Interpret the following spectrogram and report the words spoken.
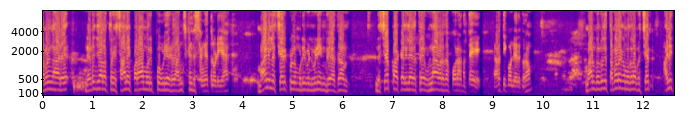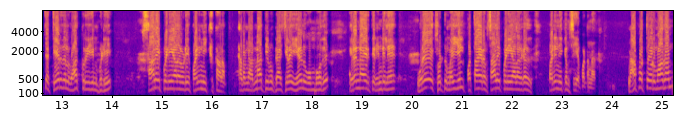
தமிழ்நாடு நெடுஞ்சாலைத்துறை சாலை பராமரிப்பு ஊழியர்கள் அன்ஸ்கில்டு சங்கத்தினுடைய மாநில செயற்குழு முடிவின்படி இன்றைய தினம் இந்த சேப்பாக்க அலுவலகத்தில் உண்ணாவிரத போராட்டத்தை நடத்தி கொண்டிருக்கிறோம். மாண்புமிகு தமிழக முதலமைச்சர் அளித்த தேர்தல் வாக்குறுதியின்படி சாலை பணியாளருடைய பணி நீக்க காலம் கடந்த அதிமுக ஆட்சியில் ஏழு ஒன்பது இரண்டாயிரத்தி ரெண்டிலே ஒரே சொட்டு மையில் பத்தாயிரம் சாலை பணியாளர்கள் பணி நீக்கம் செய்யப்பட்டனர். நாற்பத்தோரு மாதம்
